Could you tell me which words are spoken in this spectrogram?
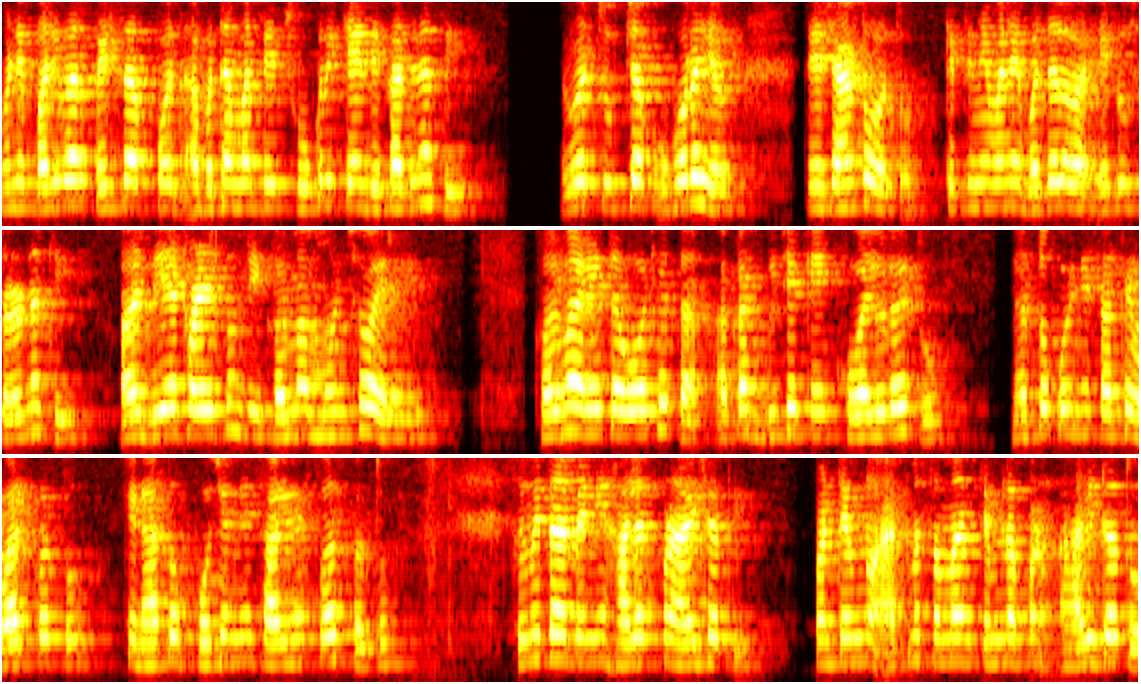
મને પરિવાર, પૈસા, પદ આ બધામાં તે છોકરી ક્યાંય દેખાતી નથી. રોજ ચૂપચાપ ઊભો રહ્યો, તે જાણતો હતો કે તેને મને બદલવા એટલું સરળ નથી. હવે બે અઠવાડિયા સુધી ઘરમાં મૌન છવાઈ રહ્યું. ઘરમાં રહેતા હોવા છતાં આકાશ બીજે ક્યાંય ખોવાયેલું રહેતું, ન તો કોઈની સાથે વાત કરતો કે ના તો ભોજનની થાળીને સ્પર્શ કરતો. સુમિત્રાબેનની હાલત પણ આવી જ હતી, પણ તેમનો આત્મસન્માન તેમના પણ હાવી હતો.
